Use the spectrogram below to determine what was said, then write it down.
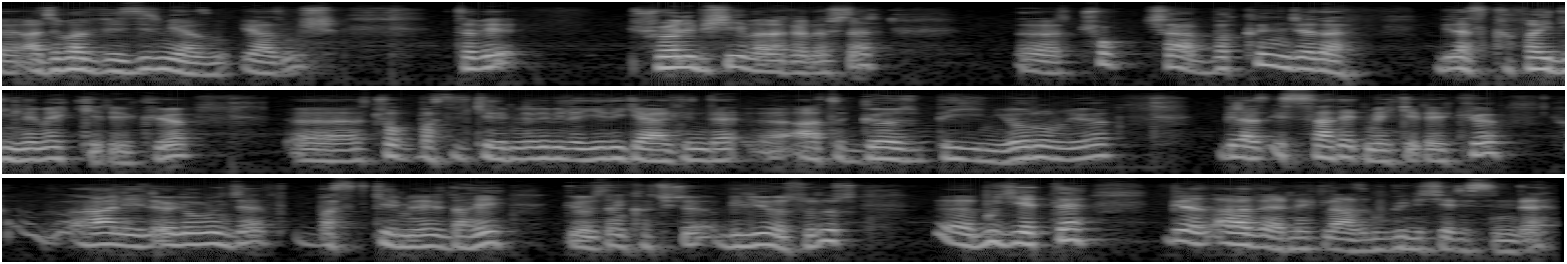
e, acaba vezir mi yaz, yazmış? Tabi şöyle bir şey var arkadaşlar. E, çokça bakınca da biraz kafayı dinlemek gerekiyor. E, çok basit kelimeleri bile yeri geldiğinde e, artık göz, beyin yoruluyor. Biraz istihad etmek gerekiyor haliyle öyle olunca basit kelimeleri dahi gözden kaçırabiliyorsunuz. E, bu cihette biraz ara vermek lazım gün içerisinde.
